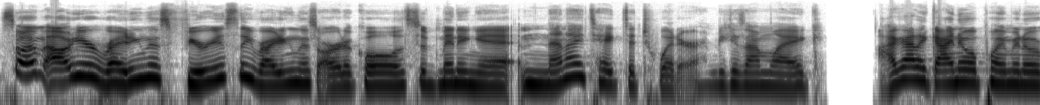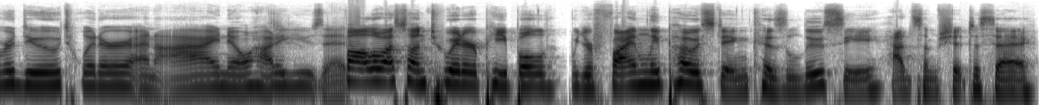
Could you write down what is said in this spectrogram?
so I'm out here writing this, furiously writing this article, submitting it, and then I take to Twitter because I'm like, I got a Gyno appointment overdue Twitter, and I know how to use it. Follow us on Twitter, people. You're finally posting because Lucy had some shit to say.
